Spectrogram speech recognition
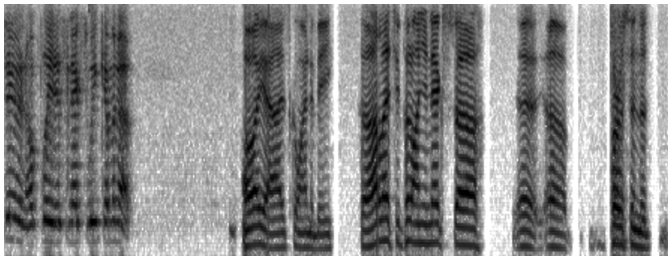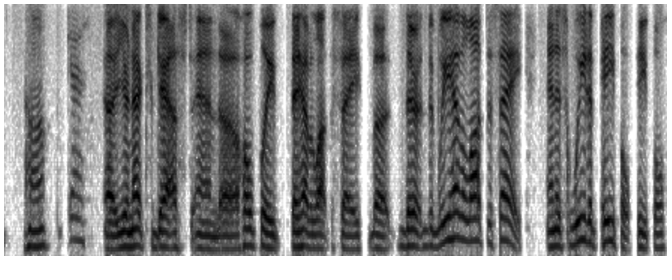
soon. Hopefully, this next week coming up. Oh yeah, it's going to be. So I'll let you put on your next uh, uh, uh, person that, huh? Yes uh, your next guest, and uh, hopefully they have a lot to say. But there, we have a lot to say, and it's we the people, people,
